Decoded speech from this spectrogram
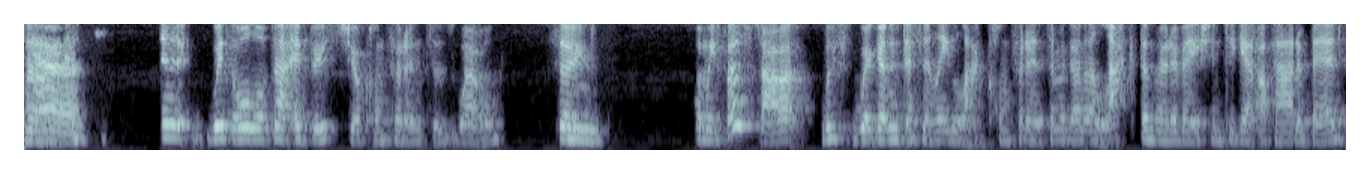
Um, yeah. Um, and, and, with all of that, it boosts your confidence as well. So mm. when we first start, we're, we're going to definitely lack confidence and we're going to lack the motivation to get up out of bed.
